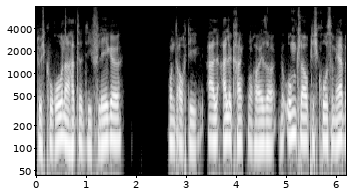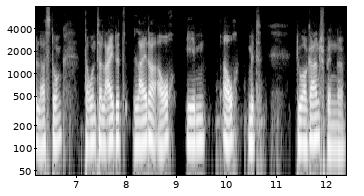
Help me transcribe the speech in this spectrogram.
durch Corona hatte die Pflege und auch die, all, alle Krankenhäuser eine unglaublich große Mehrbelastung. Darunter leidet leider auch eben auch mit die Organspende.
